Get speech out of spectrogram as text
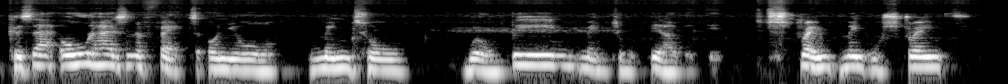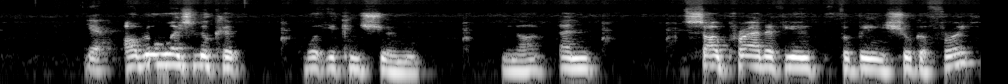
because that all has an effect on your mental well-being, mental, you know, strength, mental strength. Yeah. I would always look at what you're consuming, you know, and so proud of you for being sugar free.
